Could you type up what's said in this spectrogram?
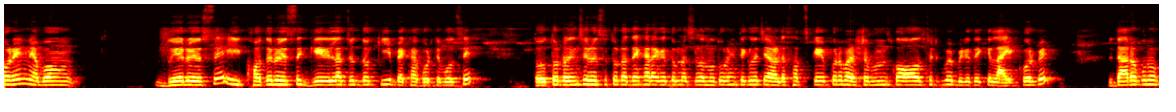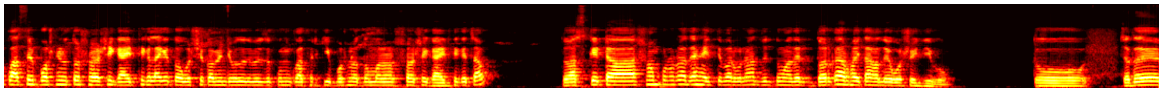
করেন এবং দুয়ে রয়েছে, এই ক্ষতে রয়েছে গেরিলা যুদ্ধ কি ব্যাখ্যা করতে বলছে। তো তোটা নিচে রয়েছে তোটা দেখার আগে তোমরা চ্যানেল নতুন হয়ে গেলে চ্যানেলটা সাবস্ক্রাইব করবে আর অল সেট করবে থেকে লাইক করবে। যদি আরও কোনো ক্লাসের প্রশ্নের উত্তর সরাসরি গাইড থেকে লাগে, তো অবশ্যই কমেন্টে বলে দেবে যে কোন ক্লাসের কী প্রশ্ন তোমরা সরাসরি গাইড থেকে চাও। তো আজকে এটা সম্পূর্ণটা দেখাইতে পারব না। যদি তোমাদের দরকার হয় তাহলে অবশ্যই দিব। তো যাদের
